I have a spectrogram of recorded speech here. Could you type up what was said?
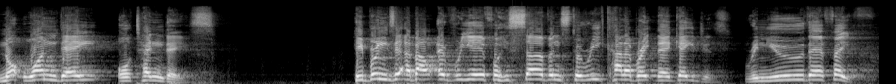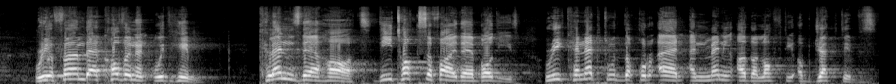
not one day or 10 days. He brings it about every year for his servants to recalibrate their gauges, renew their faith, reaffirm their covenant with Him, cleanse their hearts, detoxify their bodies, reconnect with the Quran, and many other lofty objectives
